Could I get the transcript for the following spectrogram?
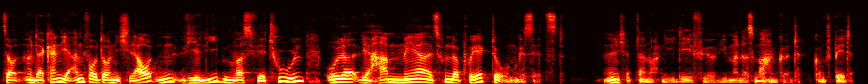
So, und da kann die Antwort doch nicht lauten, wir lieben, was wir tun, oder wir haben mehr als 100 Projekte umgesetzt. Ne, ich habe da noch eine Idee für, wie man das machen könnte. Kommt später.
